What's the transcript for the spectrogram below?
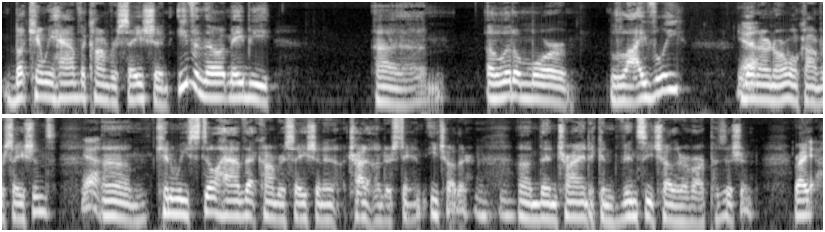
but can we have the conversation, even though it may be um, a little more lively? Yeah. than our normal conversations. Yeah. Um, can we still have that conversation and try to understand each other mm-hmm. um, than trying to convince each other of our position? Right. Yeah.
